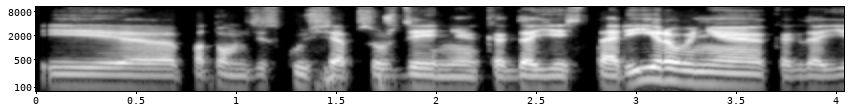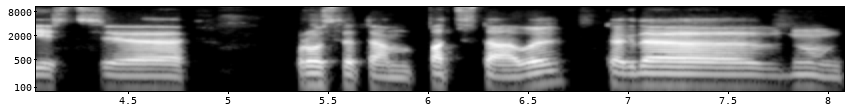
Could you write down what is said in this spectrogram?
и потом дискуссии, обсуждения, когда есть тарирование, когда есть э, просто там подставы, когда ну,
